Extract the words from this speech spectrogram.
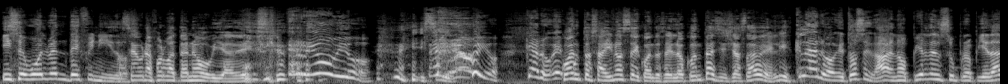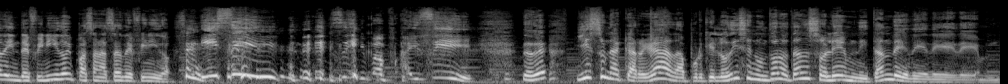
y se vuelven definidos. O sea, una forma tan obvia de decir. es re obvio. Es re obvio. Claro, eh, ¿Cuántos hay? No sé cuántos hay. Lo contás y ya sabes, listo. Claro, entonces, ah, no, pierden su propiedad de indefinido y pasan a ser definido. Sí. Y sí, sí, papá, y sí. ¿Entendés? Y es una cargada, porque lo dice en un tono tan solemne y tan de, de, de, de,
